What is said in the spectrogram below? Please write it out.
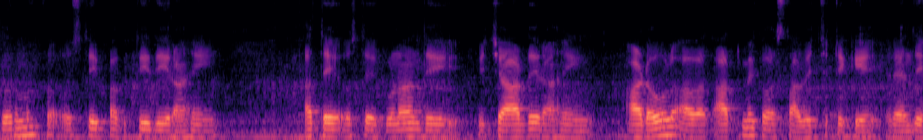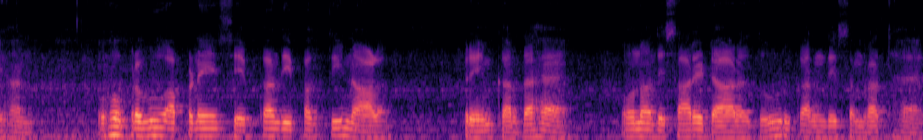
ਗੁਰਮੁਖ ਉਸ ਦੀ ਭਗਤੀ ਦੀ ਰਾਹੀਂ ਅਤੇ ਉਸ ਦੇ ਗੁਣਾਂ ਦੇ ਵਿਚਾਰ ਦੇ ਰਾਹੀਂ ਅਡੋਲ ਆਤਮਿਕ ਅਵਸਥਾ ਵਿੱਚ ਟਿਕੇ ਰਹਿੰਦੇ ਹਨ। ਉਹ ਪ੍ਰਭੂ ਆਪਣੇ ਸੇਵਕਾਂ ਦੀ ਭਗਤੀ ਨਾਲ ਪ੍ਰੇਮ ਕਰਦਾ ਹੈ। ਉਹਨਾਂ ਦੇ ਸਾਰੇ ਡਰ ਦੂਰ ਕਰਨ ਦੇ ਸਮਰੱਥ ਹੈ।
